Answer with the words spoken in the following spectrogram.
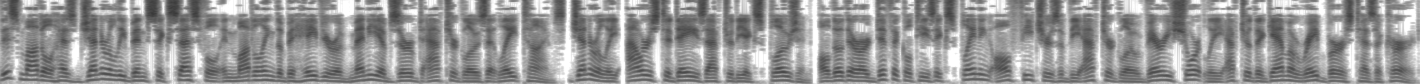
This model has generally been successful in modeling the behavior of many observed afterglows at late times generally, hours to days after the explosion, although there are difficulties explaining all features of the afterglow very shortly after the gamma-ray burst has occurred.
